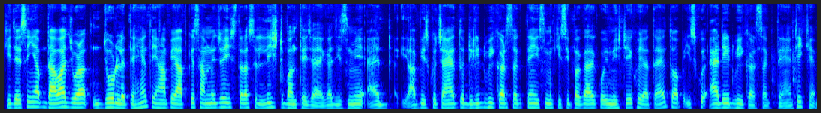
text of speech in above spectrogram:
कि जैसे ही आप दावा जोड़ा जोड़ लेते हैं तो यहाँ पे आपके सामने जो है इस तरह से लिस्ट बनते जाएगा जिसमें आप इसको चाहे तो डिलीट भी कर सकते हैं इसमें किसी प्रकार कोई मिस्टेक हो जाता है तो आप इसको एडिट भी कर सकते हैं ठीक है?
